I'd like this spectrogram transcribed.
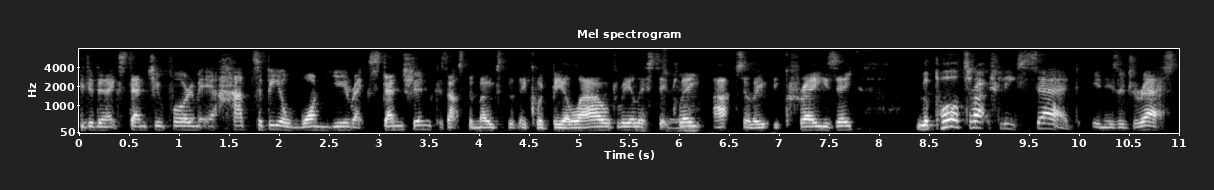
did an extension for him. It had to be a one year extension because that's the most that they could be allowed realistically. Yeah. Absolutely crazy. Laporta actually said in his address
